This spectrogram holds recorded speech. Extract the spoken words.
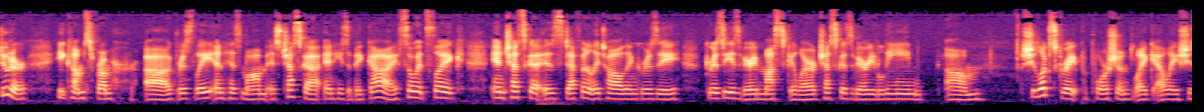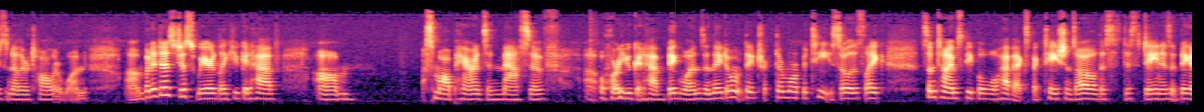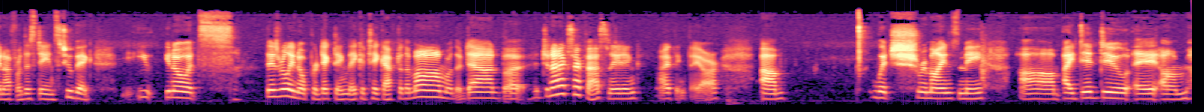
Duder. He comes from uh, Grizzly, and his mom is Cheska, and he's a big guy. So it's like, and Cheska is definitely taller than Grizzly. Grizzly is very muscular. Cheska is very lean. Um, she looks great proportioned like Ellie. She's another taller one. Um, but it is just weird. Like you could have um, small parents and massive uh, or you could have big ones and they don't they they're more petite so it's like sometimes people will have expectations oh this this dane isn't big enough or this dane's too big you you know it's there's really no predicting. They could take after the mom or the dad but genetics are fascinating. I think they are. Um, which reminds me um, i did do a um,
